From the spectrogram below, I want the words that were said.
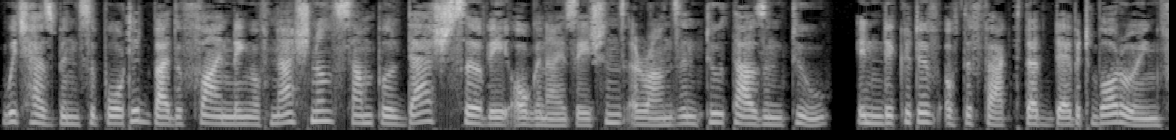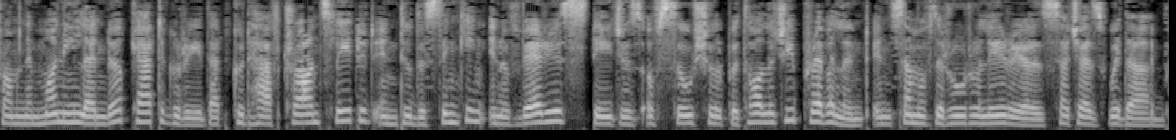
which has been supported by the finding of national sample-survey organizations around in 2002, indicative of the fact that debit borrowing from the moneylender category that could have translated into the sinking in of various stages of social pathology prevalent in some of the rural areas such as Vidarbha,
